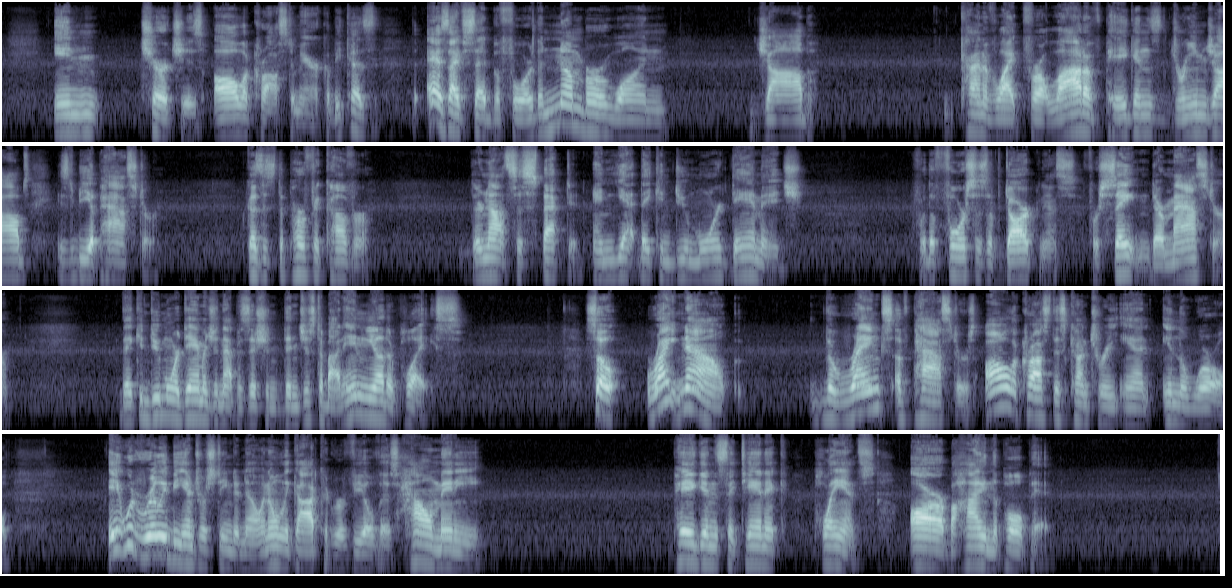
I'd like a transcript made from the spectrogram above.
in churches all across America because as I've said before the number one job kind of like for a lot of pagans dream jobs is to be a pastor because it's the perfect cover they're not suspected, and yet they can do more damage for the forces of darkness, for Satan, their master. They can do more damage in that position than just about any other place. So, right now, the ranks of pastors all across this country and in the world, it would really be interesting to know, and only God could reveal this, how many pagan, satanic plants are behind the pulpit,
